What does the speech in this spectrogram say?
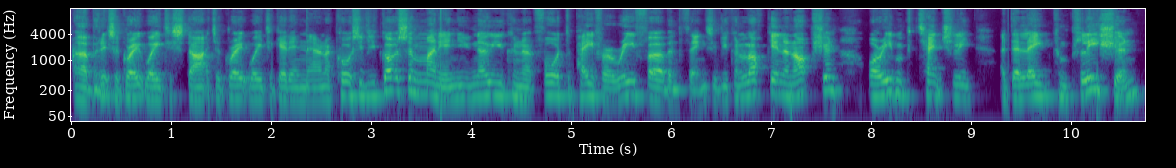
Uh, but it's a great way to start. It's a great way to get in there. And of course, if you've got some money and you know you can afford to pay for a refurb and things, if you can lock in an option or even potentially a delayed completion,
